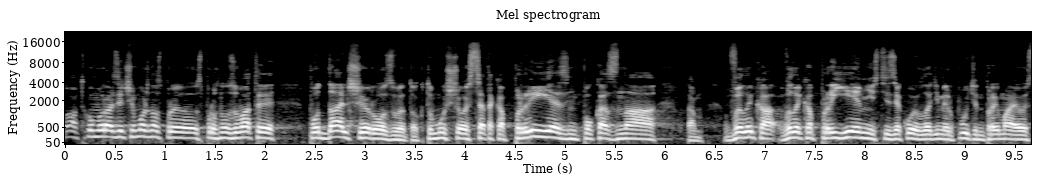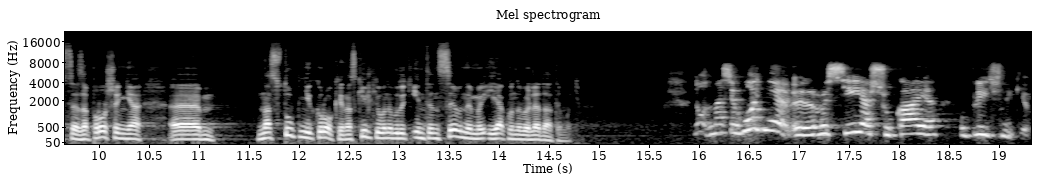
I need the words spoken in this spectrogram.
Ну а в такому разі чи можна спро- спрогнозувати подальший розвиток? Тому що ось ця така приязнь показна, там велика, велика приємність, із якою Владимир Путін приймає ось це запрошення. Е, наступні кроки, наскільки вони будуть інтенсивними і як вони виглядатимуть? Ну на сьогодні е, Росія шукає поплічників.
